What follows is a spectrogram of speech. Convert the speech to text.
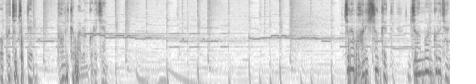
ও প্রযোজকদের ভূমিকা পালন করেছেন। জনাব হানিফ সংকেত জন্মগ্রহণ করেছেন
